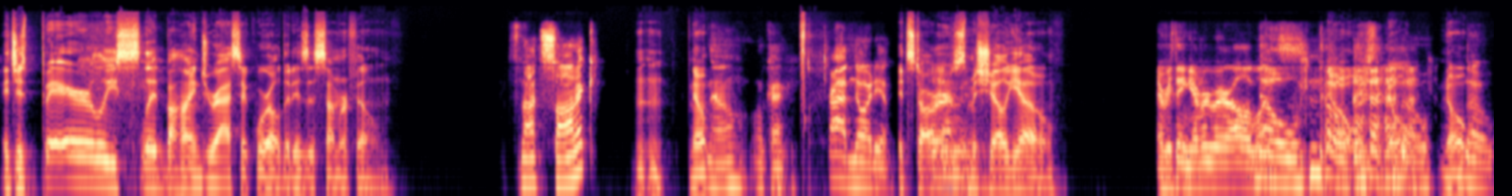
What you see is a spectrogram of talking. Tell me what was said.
It just barely slid behind Jurassic World. It is a summer film. It's not Sonic. Mm-mm. Nope. No. Okay. I have no idea. It stars Yeah, I mean- Michelle Yeoh Everything Everywhere All at No, Once. no, No, no, no. no.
